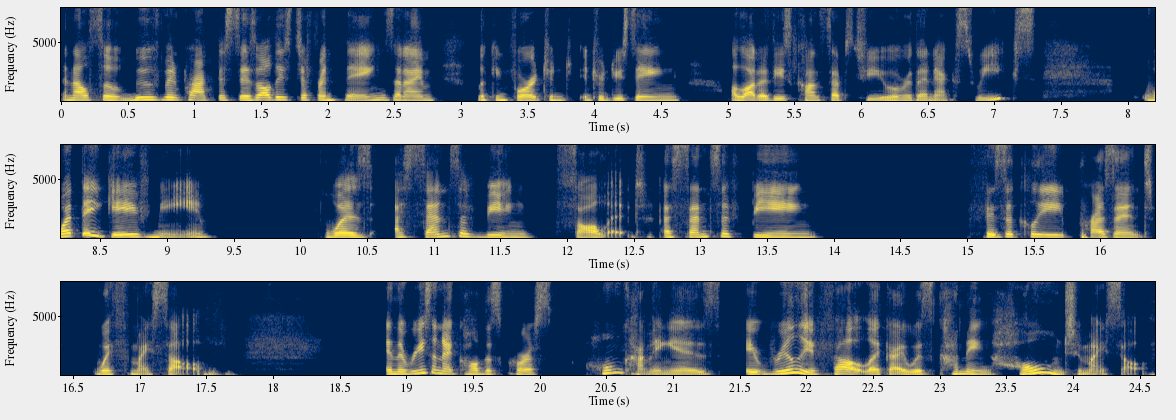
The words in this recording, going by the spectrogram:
and also movement practices, all these different things. And I'm looking forward to introducing a lot of these concepts to you over the next weeks. What they gave me was a sense of being solid, a sense of being physically present with myself. And the reason I called this course Homecoming is it really felt like I was coming home to myself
